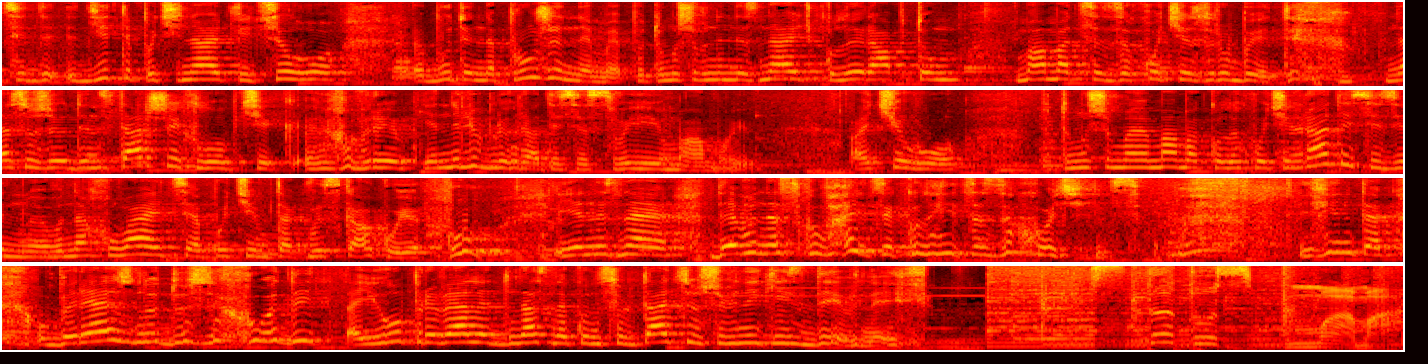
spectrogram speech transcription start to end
Ці діти починають від цього бути напруженими, тому що вони не знають, коли раптом мама це захоче зробити. У нас вже один старший хлопчик говорив: я не люблю гратися зі своєю мамою. А чого? Тому що моя мама, коли хоче гратися зі мною, вона ховається, а потім так вискакує. Ух! І я не знаю, де вона сховається, коли їй це захочеться. І він так обережно дуже ходить, а його привели до нас на консультацію, що він якийсь дивний. Статус мама.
